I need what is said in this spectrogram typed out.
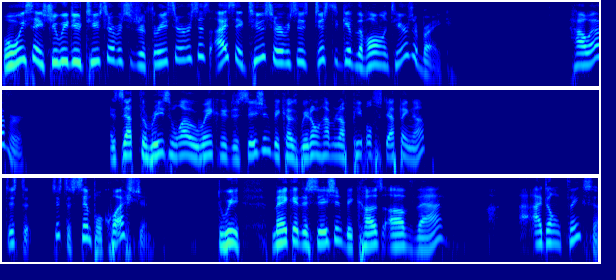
when we say should we do two services or three services, I say two services just to give the volunteers a break. However, is that the reason why we make a decision because we don't have enough people stepping up? Just a, just a simple question. Do we make a decision because of that? I, I don't think so.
